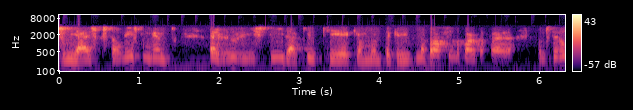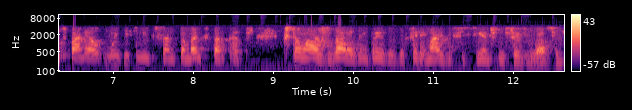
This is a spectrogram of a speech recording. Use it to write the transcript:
geniais que estão neste momento a resistir àquilo que é, que é o momento da crise. Na próxima quarta-feira vamos ter outro painel muitíssimo interessante também de startups que estão a ajudar as empresas a serem mais eficientes nos seus negócios.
